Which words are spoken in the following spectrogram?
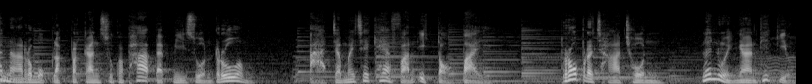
ฒนาระบบหลักประกันสุขภาพแบบมีส่วนร่วม อาจจะไม่ใช่แค่ฝันอีกต่อไป เพราะประชาชนและหน่วยงานที่เกี่ยว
